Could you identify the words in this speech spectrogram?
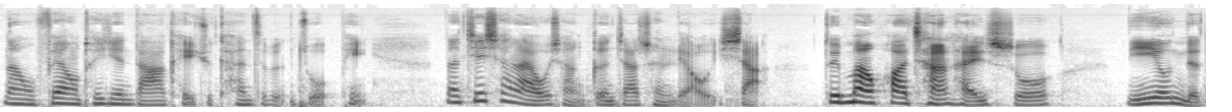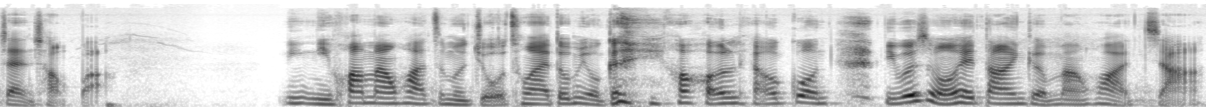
那我非常推荐大家可以去看这本作品。那接下来我想跟嘉诚聊一下，对漫画家来说，你有你的战场吧？你你画漫画这么久，我从来都没有跟你 好好聊过，你为什么会当一个漫画家？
